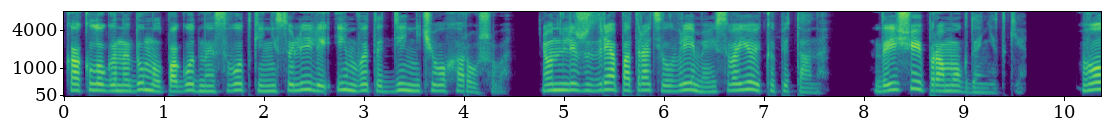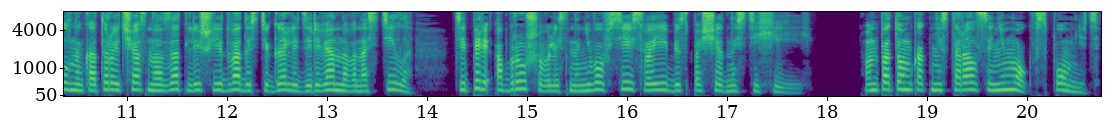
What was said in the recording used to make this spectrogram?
Как Логан и думал, погодные сводки не сулили им в этот день ничего хорошего. Он лишь зря потратил время и свое, и капитана. Да еще и промок до нитки. Волны, которые час назад лишь едва достигали деревянного настила, теперь обрушивались на него всей своей беспощадной стихией. Он потом, как ни старался, не мог вспомнить,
